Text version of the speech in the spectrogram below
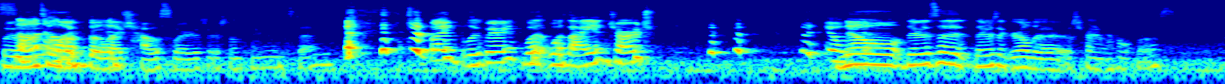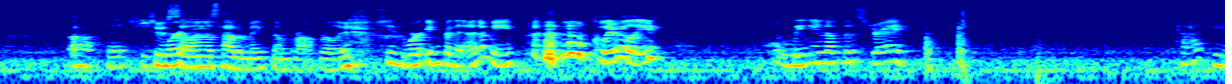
We Son went to like the like housewares or something instead. to find blueberries. Was, was I in charge? No, there's a there's a girl there that was trying to help us. Oh, she's She was work- telling us how to make them properly. She's working for the enemy. Clearly, leading us astray. God damn.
